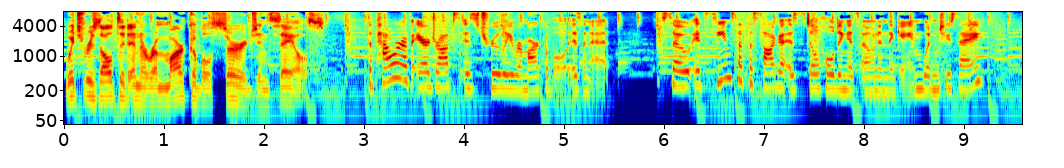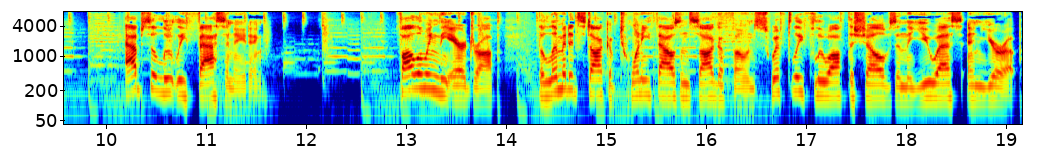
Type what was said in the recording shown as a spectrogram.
which resulted in a remarkable surge in sales. The power of airdrops is truly remarkable, isn't it? So it seems that the saga is still holding its own in the game, wouldn't you say? Absolutely fascinating. Following the airdrop, the limited stock of 20,000 Saga phones swiftly flew off the shelves in the US and Europe,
